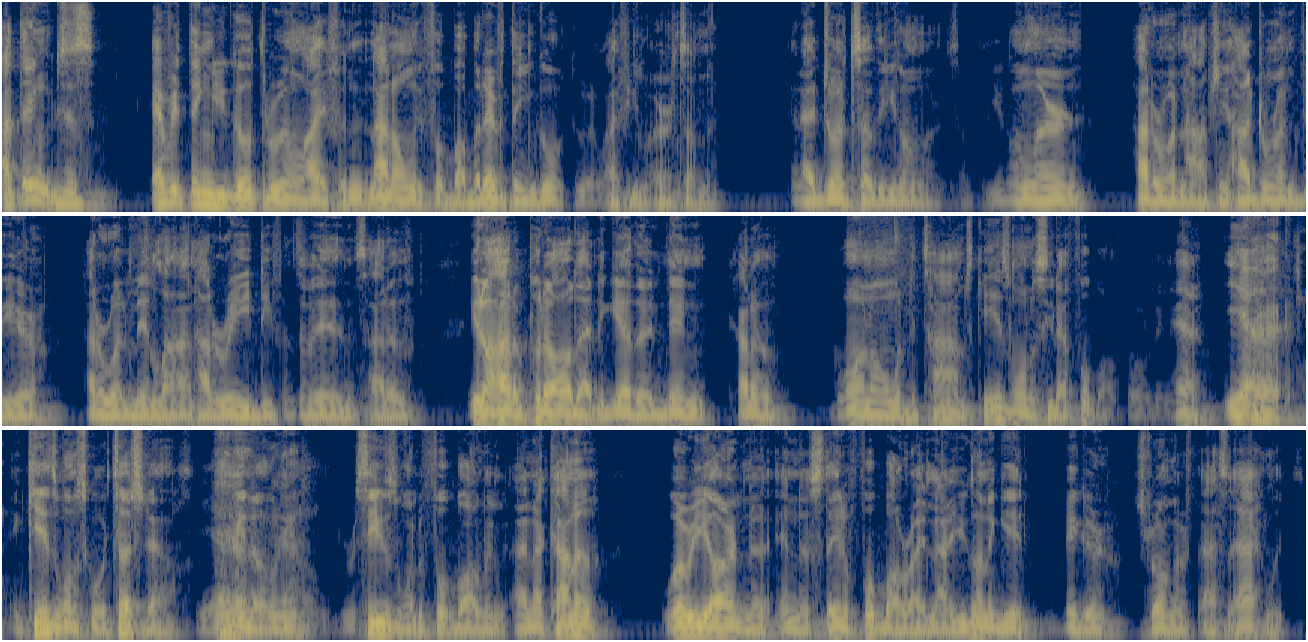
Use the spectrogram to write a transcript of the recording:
I think just everything you go through in life, and not only football, but everything you go through in life, you learn something. And at Georgia Southern, you're gonna learn something. You're gonna learn how to run option, how to run veer, how to run midline, how to read defensive ends, how to, you know, how to put all that together, and then kind of going on with the times. Kids want to see that football thrown in there, Yeah. Right. and kids want to score touchdowns. Yeah. You know, you know, receivers want the football, and, and I kind of where we are in the in the state of football right now. You're gonna get bigger, stronger, faster athletes.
